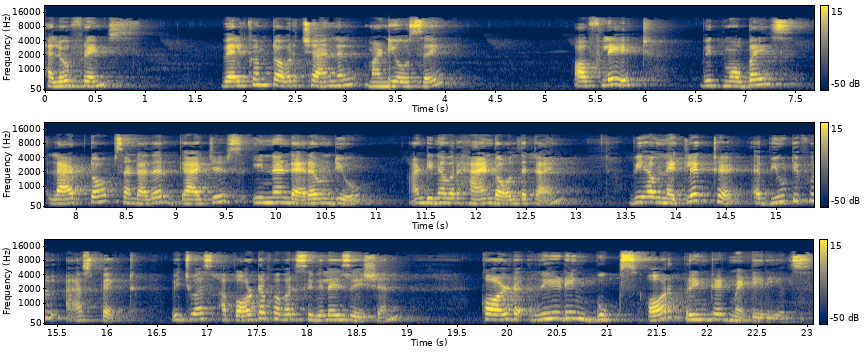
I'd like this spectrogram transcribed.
Hello friends, welcome to our channel Mani Osai. Of late, with mobiles, laptops, and other gadgets in and around you and in our hand all the time, we have neglected a beautiful aspect which was a part of our civilization called reading books or printed materials.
